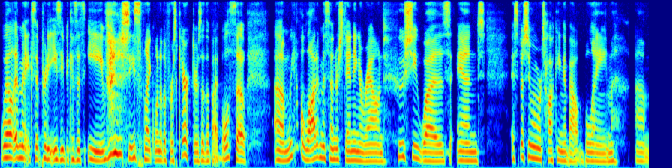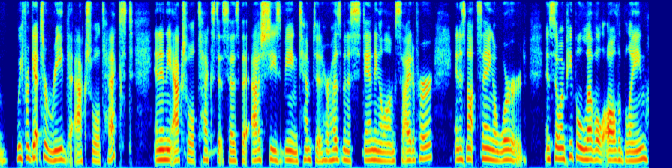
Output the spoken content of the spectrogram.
Well, it makes it pretty easy because it's Eve. She's like one of the first characters of the Bible. So um, we have a lot of misunderstanding around who she was, and especially when we're talking about blame. Um, we forget to read the actual text. And in the actual text, it says that as she's being tempted, her husband is standing alongside of her and is not saying a word. And so when people level all the blame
